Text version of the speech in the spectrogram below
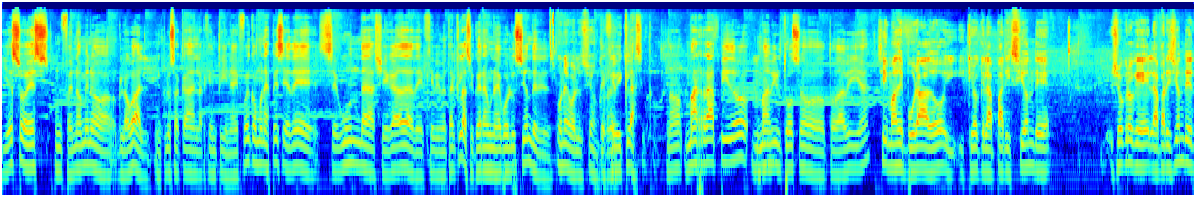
Y eso es un fenómeno global, incluso acá en la Argentina. Y fue como una especie de segunda llegada del heavy metal clásico. Era una evolución del, Una evolución, del heavy clásico. ¿no? Más rápido, más virtuoso todavía. Sí, más depurado y, y creo que la aparición de... Yo creo que la aparición de...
